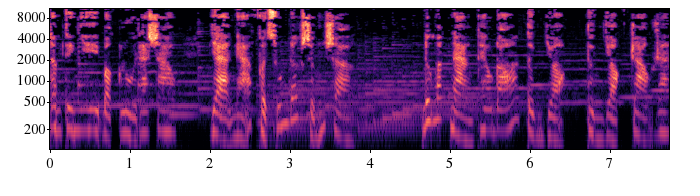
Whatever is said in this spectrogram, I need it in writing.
Lâm Tiên Nhi bật lùi ra sau và ngã phịch xuống đất sững sờ. Nước mắt nàng theo đó từng giọt, từng giọt trào ra.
